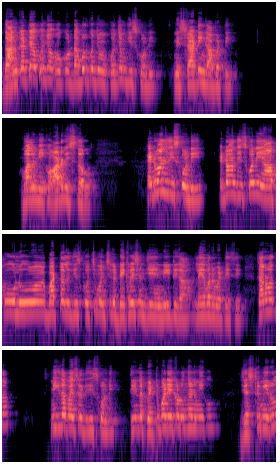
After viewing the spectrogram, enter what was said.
దానికంటే కొంచెం ఒక డబ్బులు కొంచెం కొంచెం తీసుకోండి. మీ స్టార్టింగ్ కాబట్టి. వాళ్ళు మీకు ఆర్డర్ ఇస్తారు. అడ్వాన్స్ తీసుకోండి. ఎటువంటి తీసుకొని ఆ పూలు బట్టలు తీసుకొచ్చి మంచిగా డెకరేషన్ చేయండి నీట్గా లేబర్ పెట్టేసి తర్వాత మిగతా పైసలు తీసుకోండి దీంట్లో పెట్టుబడి ఎక్కడ ఉందండి మీకు జస్ట్ మీరు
